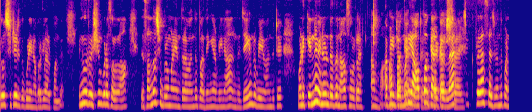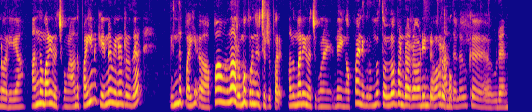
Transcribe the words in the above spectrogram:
யோசிச்சுட்டே இருக்கக்கூடிய நபர்களா இருப்பாங்க. இன்னொரு விஷயம் கூட சொல்லலாம். இந்த சந்தோஷ் சுப்பிரமணியத்துல வந்து பாத்தீங்க அப்படின்னா இந்த ஜெயம் ரவியை வந்துட்டு உனக்கு என்ன வேணுன்றதை நான் சொல்றேன். ஆமா அப்படின்ற மாதிரி அப்பா ராஜ். பிரகாஷ் ராஜ் வந்து பண்ணுவார் இல்லையா? அந்த மாதிரி வச்சுக்கோங்க அந்த பையனுக்கு என்ன வேணுன்றத இந்த பையன் அப்பாவை தான் ரொம்ப புரிஞ்சு வச்சுட்டு இருப்பாரு அது மாதிரி வச்சுக்கோங்களேன். டேய், எங்க அப்பா எனக்கு ரொம்ப தொல்லை பண்றாரு அப்படின்ற மாதிரி அந்த அளவுக்கு உடன்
